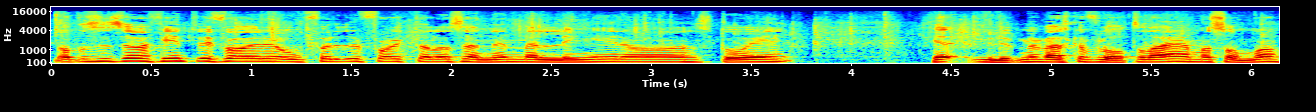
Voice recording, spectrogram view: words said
dette synes jeg var fint. Vi får oppfordre folk til å sende inn meldinger og stå i. Jeg lurer på om jeg bare skal få lov til deg med samme.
